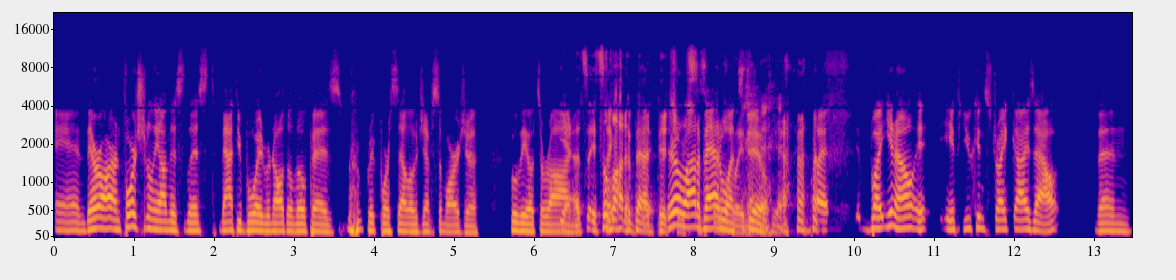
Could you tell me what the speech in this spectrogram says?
And there are, unfortunately, on this list Matthew Boyd, Reynaldo Lopez, Rick Porcello, Jeff Samardzija, Julio Teheran. yeah, it's it's a lot of bad pitchers. there are a lot of bad ones, now. too. Yeah. but but you know, it, if you can strike guys out, then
